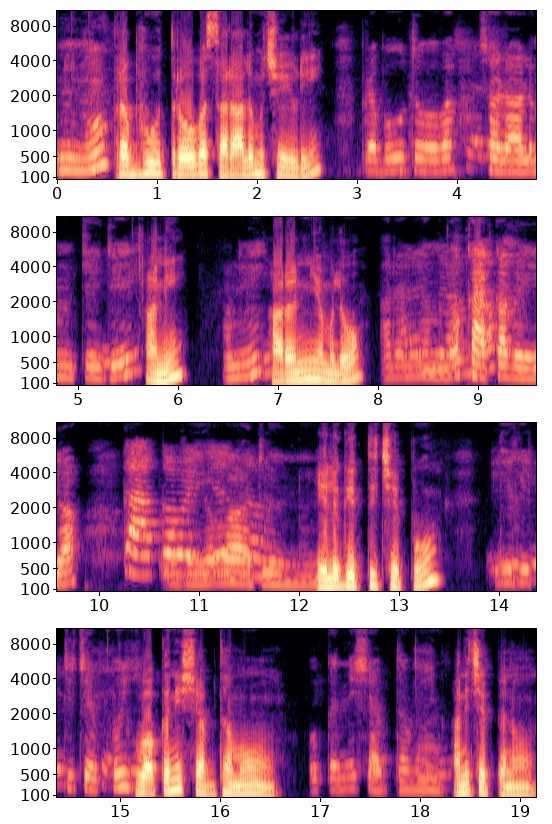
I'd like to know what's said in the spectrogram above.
నేను ప్రభు త్రోవ సరాలము చేయుడి ప్రభువుతో సలాలం చేసి అని అని అరణ్యములో అరణ్యంలో కాకవేయ ఎలుగెత్తి చెప్పు. ఇలిగిట్టి చెప్పు. ఒకని శబ్దము ఒకని శబ్దము అని చెప్పాను.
